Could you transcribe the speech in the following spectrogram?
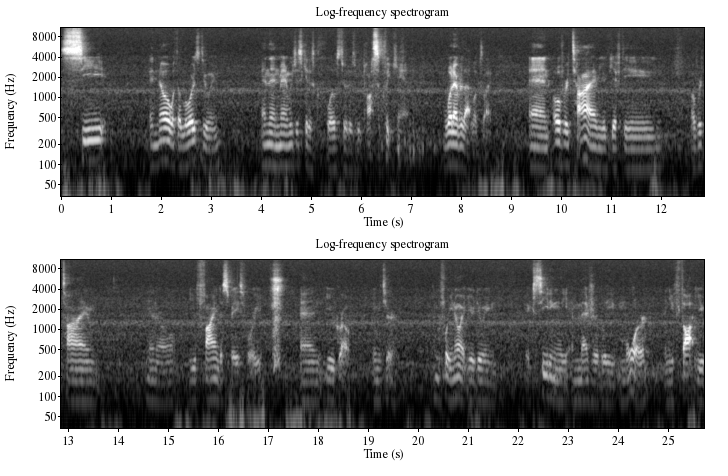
see and know what the Lord's doing, and then man, we just get as close to it as we possibly can, whatever that looks like. And over time, you're gifting. Over time, you know, you find a space for you, and you grow, you mature, and before you know it, you're doing exceedingly immeasurably more than you thought you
